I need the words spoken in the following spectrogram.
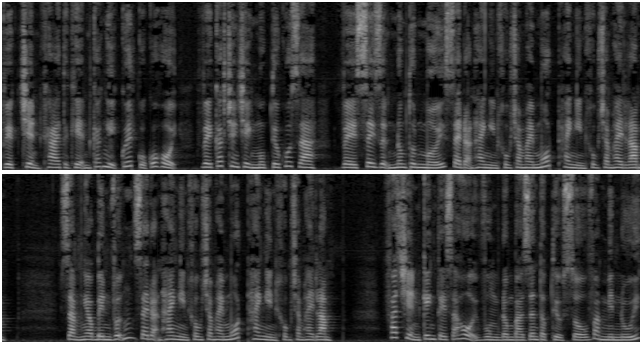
việc triển khai thực hiện các nghị quyết của Quốc hội về các chương trình mục tiêu quốc gia về xây dựng nông thôn mới giai đoạn 2021-2025, giảm nghèo bền vững giai đoạn 2021-2025, phát triển kinh tế xã hội vùng đồng bào dân tộc thiểu số và miền núi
